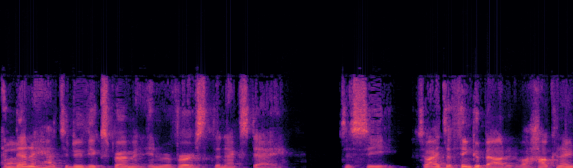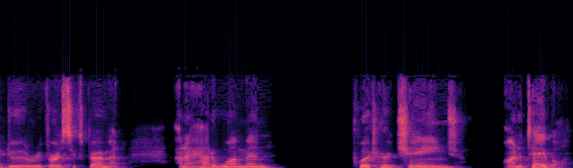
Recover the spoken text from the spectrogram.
And wow. then I had to do the experiment in reverse the next day to see. So I had to think about it. Well, how can I do a reverse experiment? And I had a woman put her change on a table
